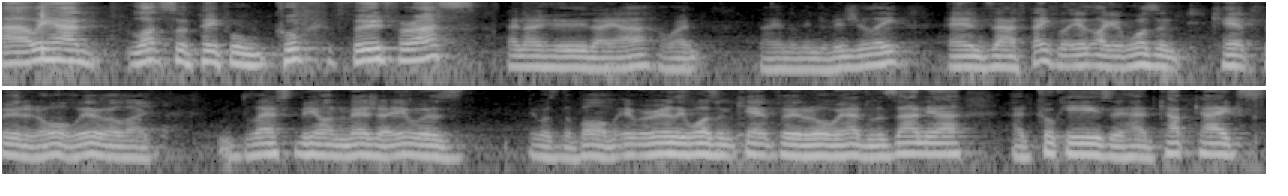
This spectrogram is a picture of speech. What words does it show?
Uh, we had lots of people cook food for us. I know who they are. I won't name them individually. And uh, thankfully, like it wasn't camp food at all. We were like blessed beyond measure. It was it was the bomb. It really wasn't camp food at all. We had lasagna, had cookies, we had cupcakes.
